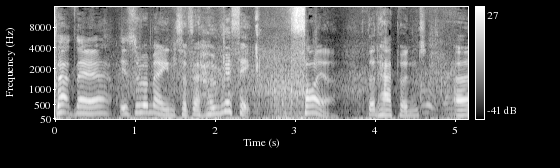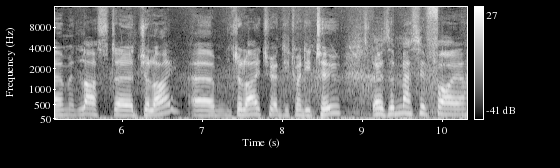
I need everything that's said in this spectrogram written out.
That there is the remains of a horrific fire that happened um, last uh, July, um, July 2022. There was a massive fire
